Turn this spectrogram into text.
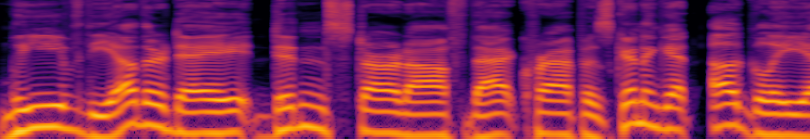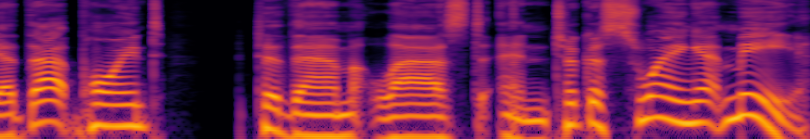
Leave the other day didn't start off that crap is going to get ugly at that point to them last and took a swing at me.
